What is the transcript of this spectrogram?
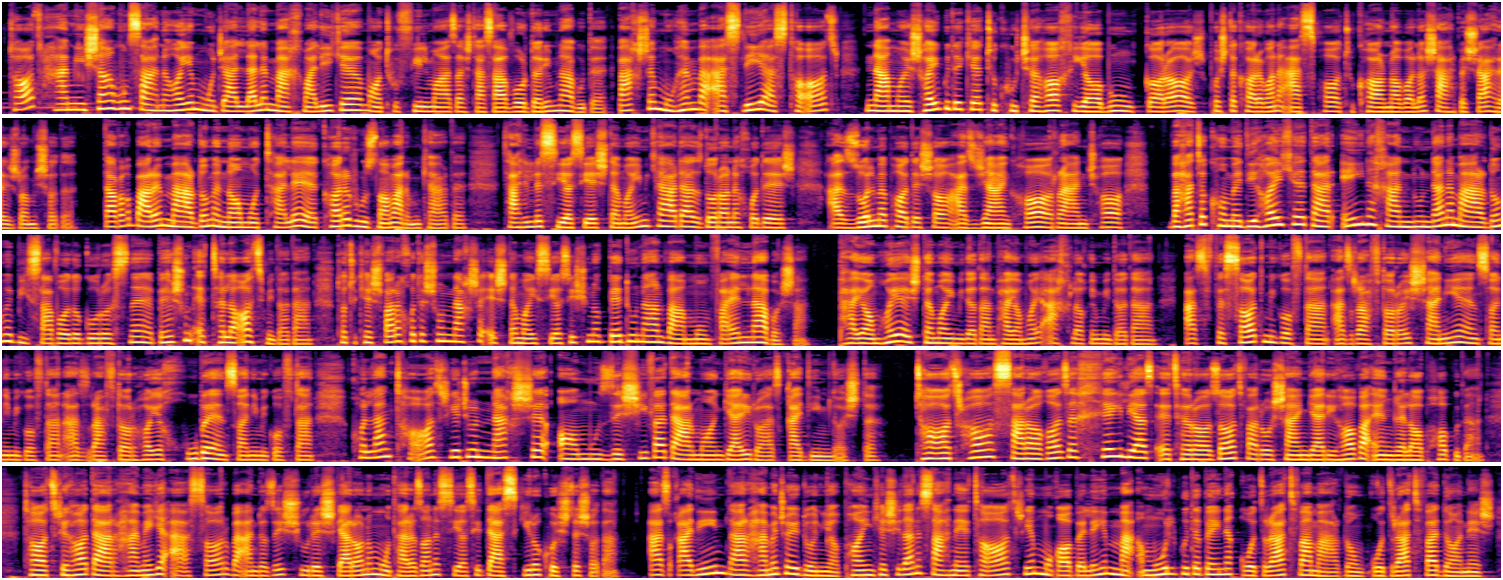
تئاتر همیشه هم اون صحنه های مجلل مخملی که ما تو فیلم ها ازش تصور داریم نبوده. بخش مهم و اصلی از تئاتر نمایش هایی بوده که تو کوچه ها خیابون گاراژ پشت کاروان اسب ها تو کارناوالا شهر به شهر اجرا می شده در واقع برای مردم نامطلع کار روزنامه رو می‌کرده. تحلیل سیاسی اجتماعی می‌کرده از دوران خودش از ظلم پادشاه از جنگ ها رنج ها و حتی کمدی هایی که در عین خندوندن مردم بی سواد و گرسنه بهشون اطلاعات می‌دادن تا تو کشور خودشون نقش اجتماعی سیاسیشون رو بدونن و منفعل نباشن. پیام های اجتماعی می‌دادن، پیام های اخلاقی می‌دادن، از فساد می‌گفتن، از رفتارهای شنی انسانی می‌گفتن، از رفتارهای خوب انسانی می‌گفتن. کلا تئاتر یه جور نقش آموزشی و درمانگری رو از قدیم داشته. تئاترها سرآغاز خیلی از اعتراضات و روشنگری ها و انقلاب ها بودند. تئاتری ها در همه اعثار به اندازه شورشگران و معترضان سیاسی دستگیر و کشته شدند. از قدیم در همه جای دنیا پایین کشیدن صحنه تئاتر یه مقابله معمول بوده بین قدرت و مردم، قدرت و دانش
